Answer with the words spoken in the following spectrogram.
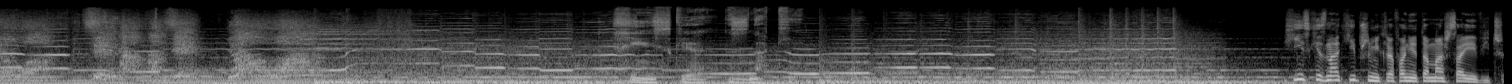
肉。Chińskie znaki. Chińskie znaki przy mikrofonie Tomasz Sajewicz.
